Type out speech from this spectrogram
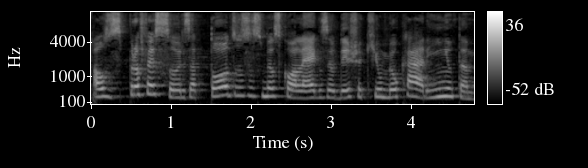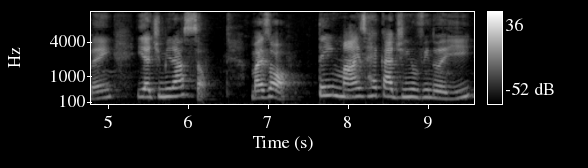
aos professores, a todos os meus colegas. Eu deixo aqui o meu carinho também e admiração. Mas ó, tem mais recadinho vindo aí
